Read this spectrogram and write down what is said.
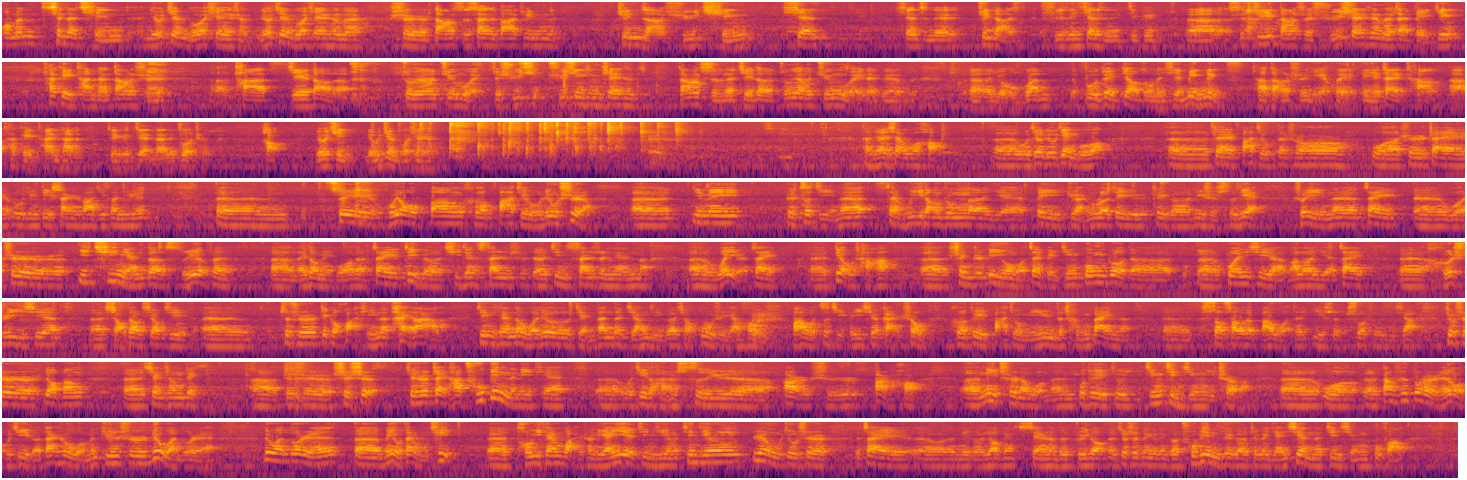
我们现在请刘建国先生。刘建国先生呢，是当时三十八军军长徐勤先先生的军长徐勤先生的这个呃司机。当时徐先生呢在北京，他可以谈谈当时呃他接到了中央军委，就徐勤徐勤勤先生当时呢接到中央军委那个。呃，有关部队调动的一些命令，他当时也会也在场啊，他可以谈谈这个简单的过程。好，有请刘建国先生。大家下午好，呃，我叫刘建国，呃，在八九的时候，我是在陆军第三十八集团军，嗯，对胡耀邦和八九六师，呃，因为。呃，自己呢，在无意当中呢，也被卷入了这这个历史事件，所以呢，在呃，我是一七年的十月份，呃，来到美国的，在这个期间三十呃近三十年呢，呃，我也在呃调查，呃，甚至利用我在北京工作的呃关系啊，完了也在呃核实一些呃小道消息，呃，就是这个话题呢太大了。今天呢，我就简单的讲几个小故事，然后把我自己的一些感受和对八九民运的成败呢，呃，稍稍的把我的意思说出一下。就是耀邦，呃，先生这，呃，就是逝世。其实，在他出殡的那天，呃，我记得好像四月二十二号，呃，那次呢，我们部队就已经进行一次了。呃，我呃，当时多少人我不记得，但是我们军是六万多人，六万多人，呃，没有带武器。呃，头一天晚上连夜进京，进京任务就是在呃那个姚明先生的追悼，呃就是那个那个出殡这个这个沿线呢进行布防。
